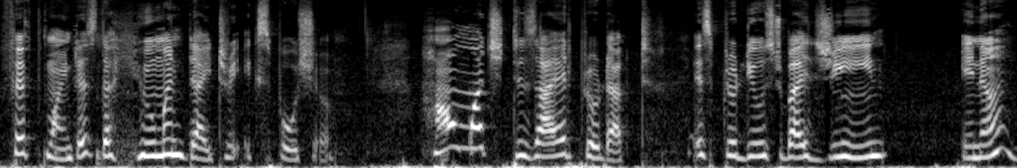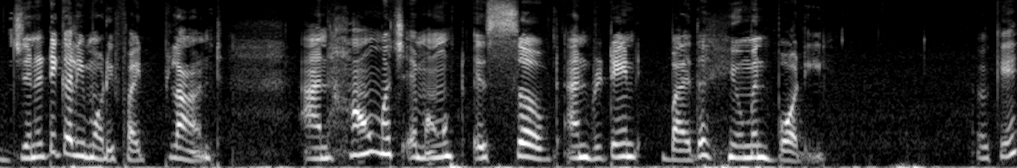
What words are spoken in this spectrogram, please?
Fifth point is the human dietary exposure. How much desired product is produced by gene in a genetically modified plant and how much amount is served and retained by the human body? Okay?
